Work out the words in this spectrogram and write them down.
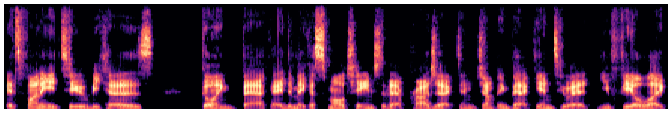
it's funny too because going back, I had to make a small change to that project and jumping back into it, you feel like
